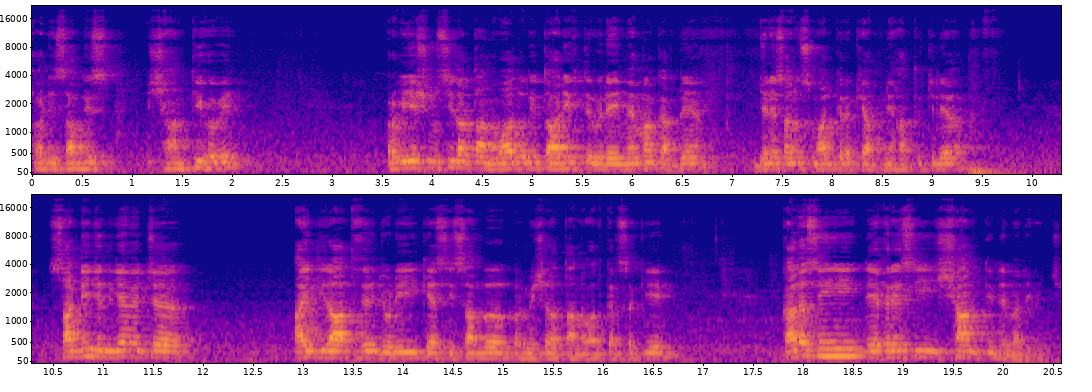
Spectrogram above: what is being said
ਤੁਹਾਡੀ ਸਭ ਦੀ ਸ਼ਾਂਤੀ ਹੋਵੇ। ਪ੍ਰਭੂ ਯਿਸੂ ਮਸੀਹ ਦਾ ਧੰਨਵਾਦ, ਉਹਦੀ ਤਾਰੀਫ ਤੇ ਵਿਡਾਈ ਮਹਿਮਾ ਕਰਦੇ ਹਾਂ ਜਿਨੇ ਸਾਨੂੰ ਸੰਭਾਲ ਕੇ ਰੱਖਿਆ, ਆਪਣੇ ਹੱਥ ਵਿੱਚ ਲਿਆ। ਸਾਡੀ ਜ਼ਿੰਦਗੀਆਂ ਵਿੱਚ ਅੱਜ ਦੀ ਰਾਤ ਫਿਰ ਜੁੜੀ ਕਿ ਅਸੀਂ ਸਭ ਪਰਮੇਸ਼ਰ ਦਾ ਧੰਨਵਾਦ ਕਰ ਸਕੀਏ। ਕੱਲ ਅਸੀਂ ਦੇਖ ਰਹੇ ਸੀ ਸ਼ਾਂਤੀ ਦੇ ਬਾਰੇ ਵਿੱਚ।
